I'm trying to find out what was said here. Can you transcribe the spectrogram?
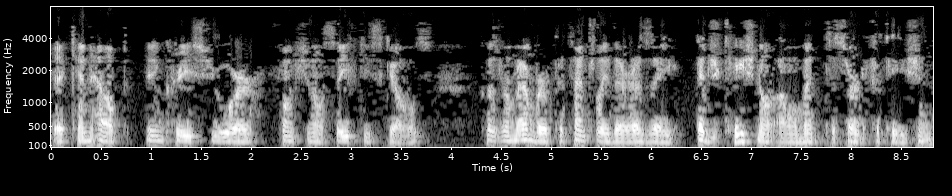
it can help increase your functional safety skills because remember, potentially there is a educational element to certification.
